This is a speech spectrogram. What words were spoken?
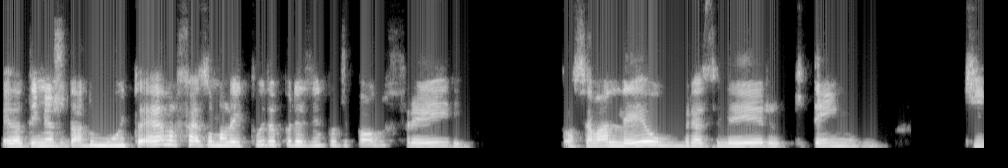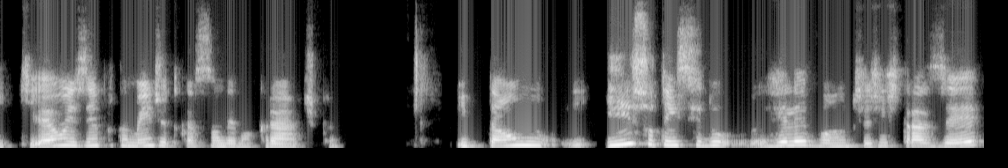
Ela tem me ajudado muito. Ela faz uma leitura, por exemplo, de Paulo Freire. Então, se ela leu um brasileiro que tem que, que é um exemplo também de educação democrática. Então, isso tem sido relevante, a gente trazer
